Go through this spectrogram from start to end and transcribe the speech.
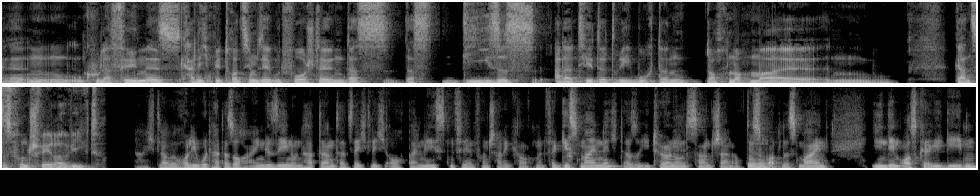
ein, ein cooler Film ist, kann ich mir trotzdem sehr gut vorstellen, dass, dass dieses adaptierte Drehbuch dann doch noch mal ein ganzes Pfund schwerer wiegt. Ja, ich glaube, Hollywood hat das auch eingesehen und hat dann tatsächlich auch beim nächsten Film von Charlie Kaufman, Vergiss meinen nicht, also Eternal Sunshine of the Ja. Spotless Mind, ihn dem Oscar gegeben.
